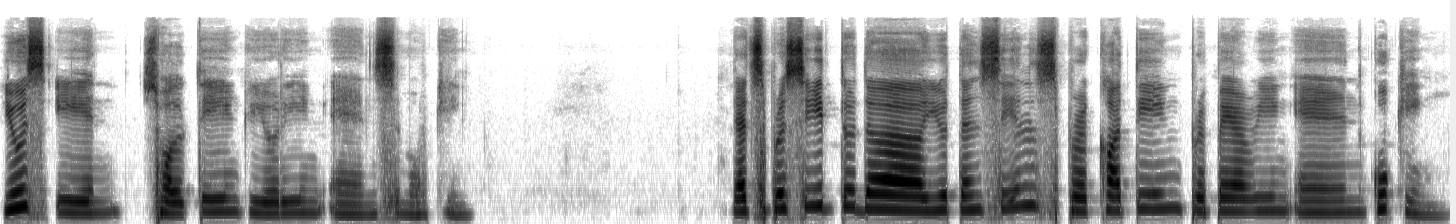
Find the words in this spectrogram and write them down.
used in salting, curing, and smoking. Let's proceed to the utensils for cutting, preparing, and cooking.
